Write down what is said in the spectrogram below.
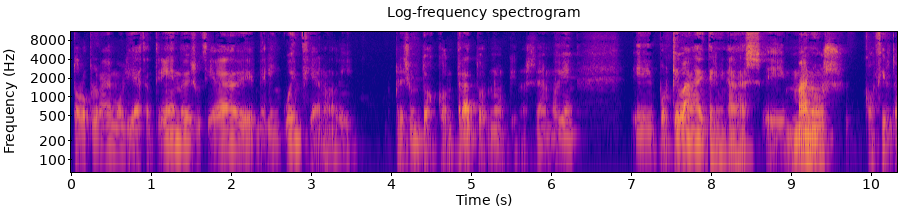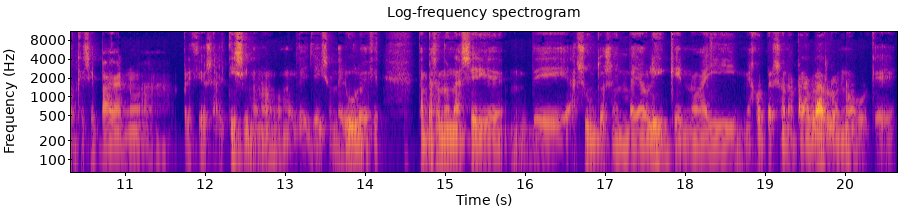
todos los problemas de movilidad están teniendo, de suciedad, de, delincuencia, ¿no? de presuntos contratos, ¿no? que no se sabe muy bien eh, por qué van a determinadas manos, conciertos que se pagan ¿no? a precios altísimos, ¿no? como el de Jason Derulo. Es decir, están pasando una serie de asuntos en Valladolid que no hay mejor persona para hablarlos, ¿no? porque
